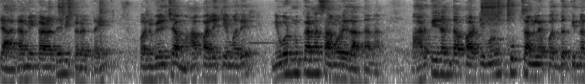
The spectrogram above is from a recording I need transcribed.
ते आगामी काळातही मी करत राहीन. पनवेलच्या महापालिकेमध्ये निवडणुकांना सामोरे जाताना भारतीय जनता पार्टी म्हणून खूप चांगल्या पद्धतीनं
